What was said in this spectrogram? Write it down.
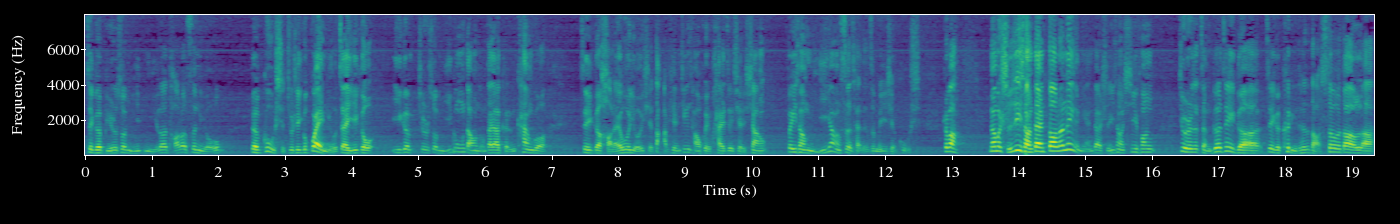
这个，比如说米米勒陶洛斯牛的故事，就是一个怪牛在一个一个就是说迷宫当中，大家可能看过这个好莱坞有一些大片，经常会拍这些像非常谜一样色彩的这么一些故事，是吧？那么实际上，但到了那个年代，实际上西方就是整个这个这个克里特斯岛受到了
